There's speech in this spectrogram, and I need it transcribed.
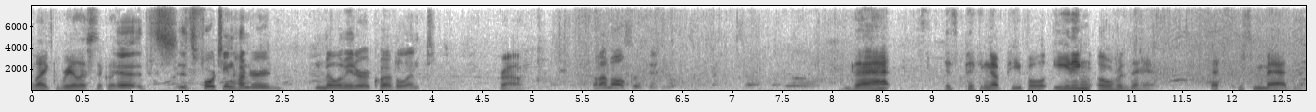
Like realistically, It's it's 1400 millimeter equivalent, bro. but I'm also digital. That is picking up people eating over there. That's just madness.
